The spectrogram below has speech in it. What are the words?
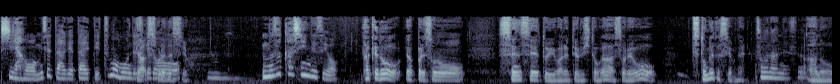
視野を見せてあげたいっていつも思うんですけどそれですよ。うん。難しいんですよ。だけどやっぱりその先生と言われてる人がそれを務めですよね。そうなんです。あの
